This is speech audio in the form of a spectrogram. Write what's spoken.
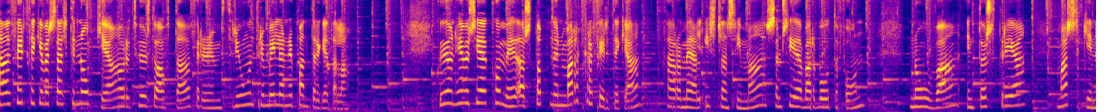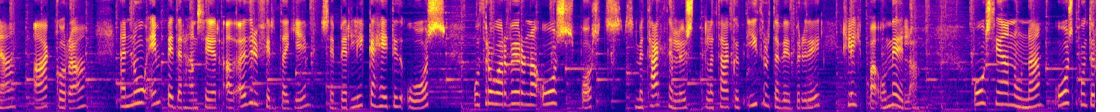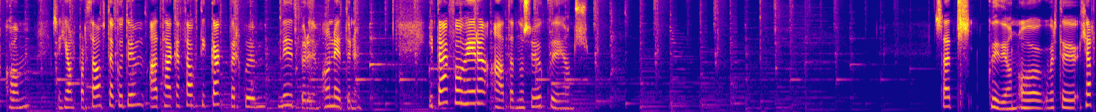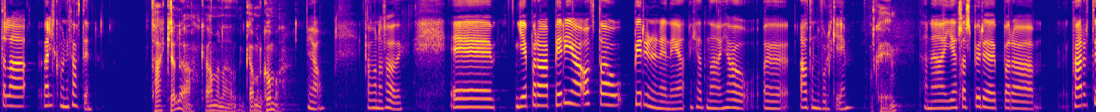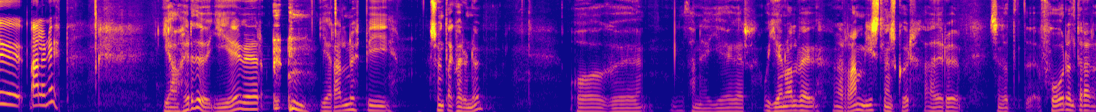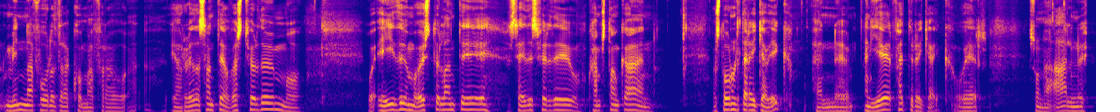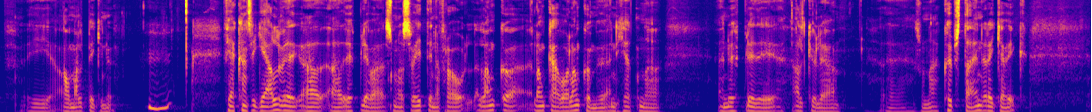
Það fyrirtæki var selgt í Nokia árið 2008 fyrir um 300 miljónir bandarækjadala. Guðjón hefur síðan komið að stopnun margra fyrirtækja, þar á meðal Íslandsíma sem síðan var Vodafone, Nova, Industria, Maskina, Agora en nú einbyttir hann sér að öðru fyrirtæki sem ber líka heitið OS og þróar vöruna OS Sports sem er tæktanlaust til að taka upp íþróttaviðburði, klippa og miðla og síðan núna os.com sem hjálpar þáttakutum að taka þátt í gagverkum viðburðum á netinu. Í dag fá heyra aðdafnasögu Guðjóns. Sæl Guðjón og verðu hjartalega velkomin í þáttinn. Takk hjálpa, gaman, gaman að koma. Já, gaman að fá þig. Eh, ég bara byrja ofta á byrjuninni hérna hjá uh, aðdannfólki. Ok. Þannig að ég ætla að spyrja þig bara, hvað ertu alveg upp? Já, heyrðu, ég er, er alveg upp í söndagverðinu og uh, þannig að ég er, og ég er nú alveg ram íslenskur, það eru sagt, fóreldrar, minna fóreldrar að koma frá já, Rauðasandi á Vestfjörðum og, og Eidum og Austurlandi, Seyðisfjörði og Kvamstanga en stórnulegt er Reykjavík en, en ég er fættur Reykjavík og er svona alin upp í, á Malbygginu mm -hmm. fekk kannski ekki alveg að, að upplifa svona sveitina frá langa, langa af og langömu en hérna en uppliði algjörlega Eh, svona kaupstæðin Reykjavík.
